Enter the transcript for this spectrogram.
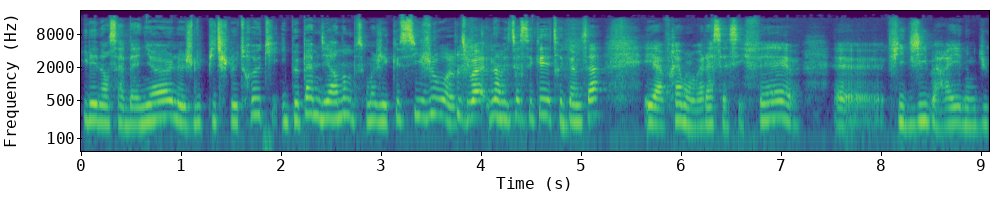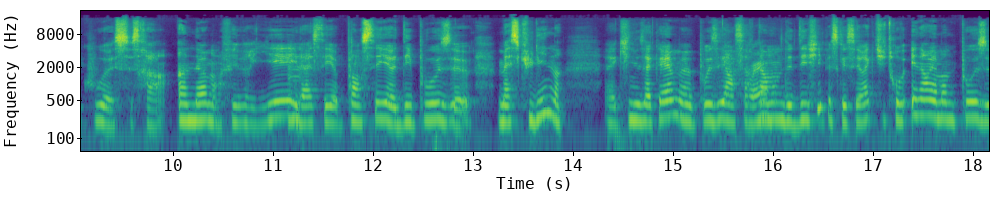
il est dans sa bagnole, je lui pitch le truc, il peut pas me dire non, parce que moi j'ai que six jours, tu vois, non mais ça c'est que des trucs comme ça, et après, bon voilà, ça s'est fait, euh, Fidji, pareil, donc du coup, ce sera un homme en février. Et mm. là, c'est penser euh, des poses euh, masculines euh, qui nous a quand même posé un certain nombre de défis parce que c'est vrai que tu trouves énormément de poses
